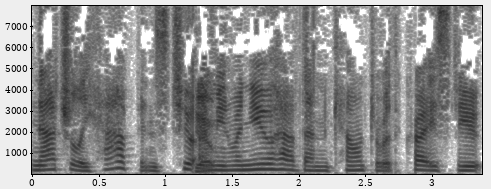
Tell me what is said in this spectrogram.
naturally happens too. I mean, when you have that encounter with Christ, you,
